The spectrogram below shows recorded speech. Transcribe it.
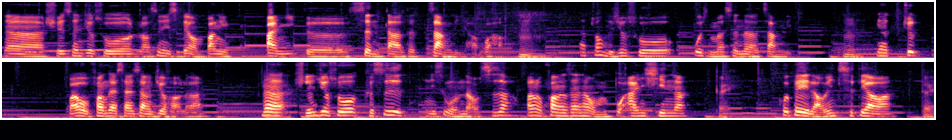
那学生就说：“老师，你死掉，我们帮你办一个盛大的葬礼，好不好？”嗯。那庄子就说：“为什么要盛大的葬礼？嗯，那就把我放在山上就好了。”啊那学生就说：“可是你是我们老师啊，把我放在山上，我们不安心啊。对，会被老鹰吃掉啊。对。”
